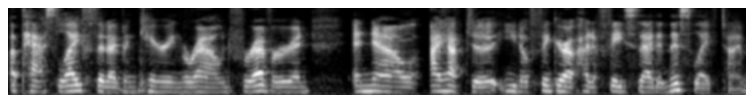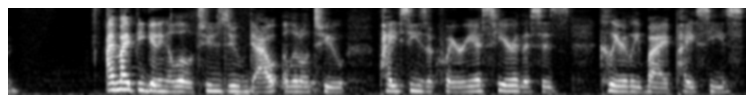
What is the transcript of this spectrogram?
a past life that I've been carrying around forever and and now I have to, you know, figure out how to face that in this lifetime. I might be getting a little too zoomed out, a little too Pisces Aquarius here. This is clearly by Pisces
